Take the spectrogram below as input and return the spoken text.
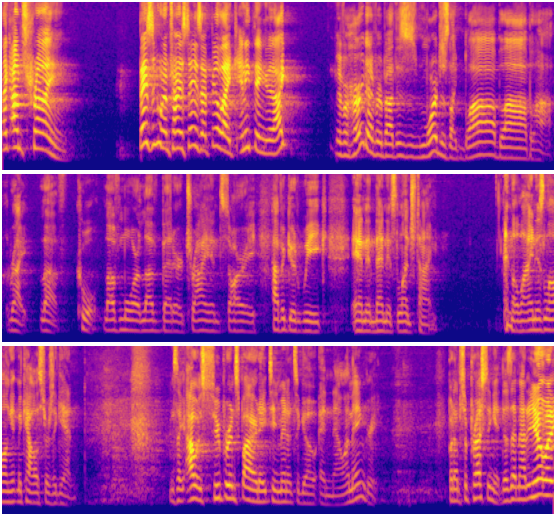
Like, I'm trying. Basically, what I'm trying to say is, I feel like anything that I ever heard ever about this is more just like blah, blah, blah. Right, love cool. Love more, love better, trying, sorry, have a good week. And, and then it's lunchtime. And the line is long at McAlister's again. It's like I was super inspired 18 minutes ago, and now I'm angry. But I'm suppressing it. Does that matter? You know what?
